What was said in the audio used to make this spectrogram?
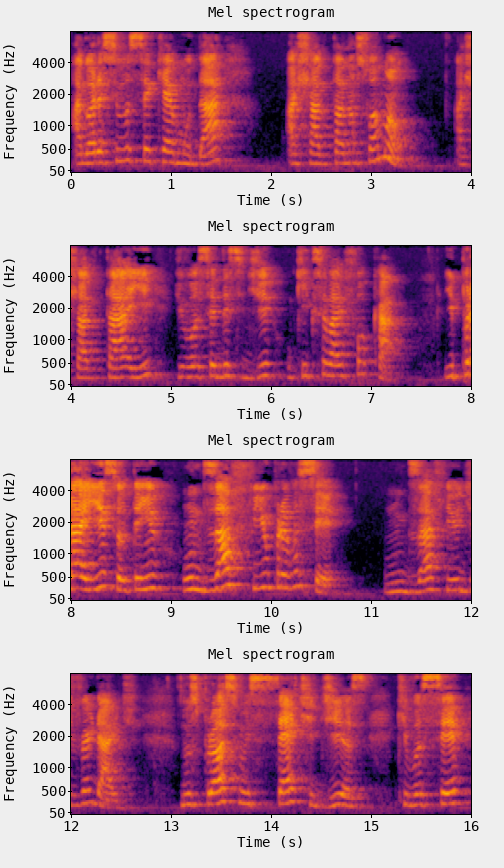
Agora, se você quer mudar, a chave tá na sua mão. A chave tá aí de você decidir o que, que você vai focar. E para isso eu tenho um desafio para você, um desafio de verdade. Nos próximos sete dias que você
